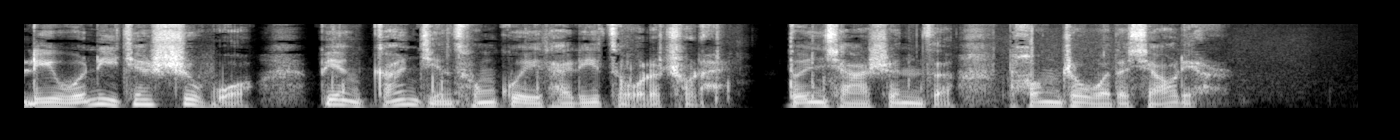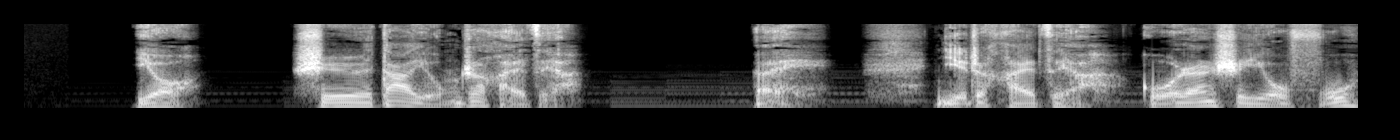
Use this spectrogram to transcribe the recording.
李文丽见是我，便赶紧从柜台里走了出来，蹲下身子，捧着我的小脸儿。哟，是大勇这孩子呀？哎，你这孩子呀，果然是有福。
